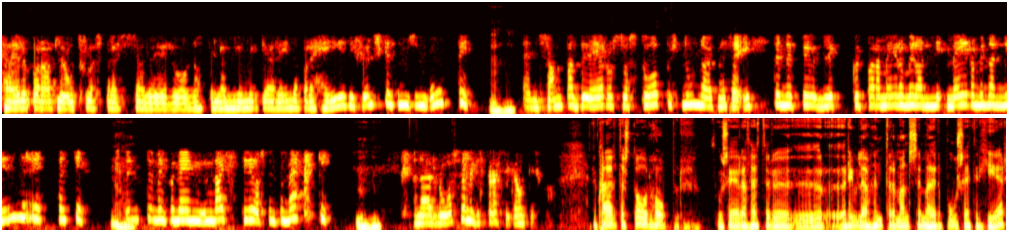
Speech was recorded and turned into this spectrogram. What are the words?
Það eru bara allir ótrúlega stressaðir og náttúrulega mjög mikið að reyna bara heið í fjölskeldunum sem úti. Mm -hmm. En sambandið er ótrúlega stópilt núna þess að internetu liggur bara meira og meira, meira, meira niðri, held ég stundum einhvern veginn næsti og stundum ekki mm -hmm. þannig að það er rosalega mikið stress í gangi sko. En hvað er þetta stór hópur? Þú segir að þetta eru uh, ríflega hundra mann sem að eru búsettir hér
